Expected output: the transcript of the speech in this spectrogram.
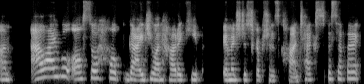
Um, Ally will also help guide you on how to keep image descriptions context specific.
